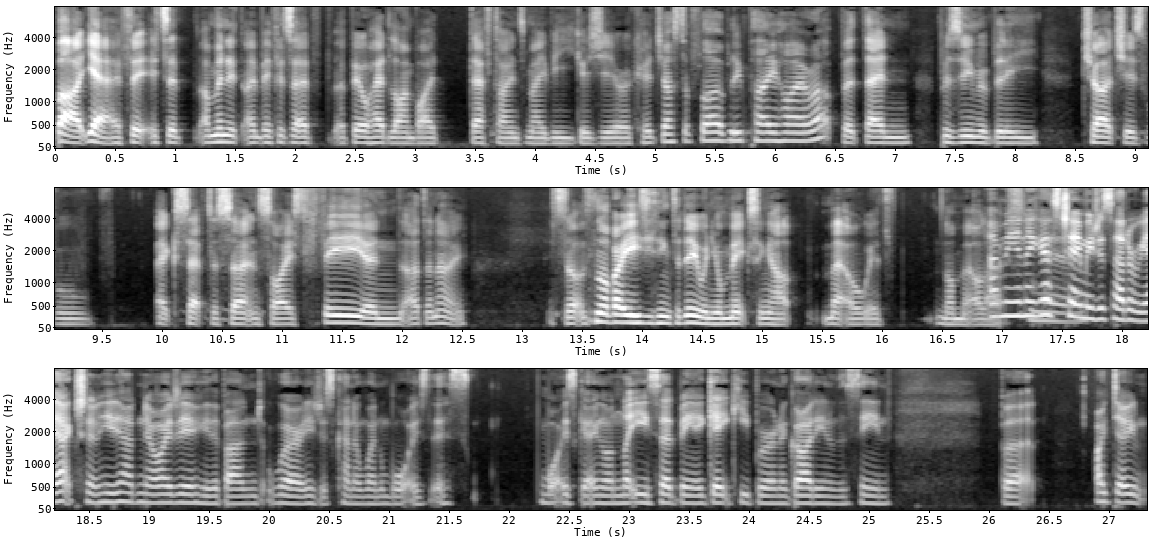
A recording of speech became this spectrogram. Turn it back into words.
But yeah, if it, it's a, I mean, if it's a, a bill headline by Deftones, maybe Gojira could justifiably play higher up, but then presumably churches will accept a certain sized fee, and I don't know. It's not, it's not a very easy thing to do when you're mixing up metal with non-metal. I mean, I guess Yeah. Jamie just had a reaction. He had no idea who the band were, and he just kind of went, "What is this? What is going on?" Like you said, being a gatekeeper and a guardian of the scene. But I don't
